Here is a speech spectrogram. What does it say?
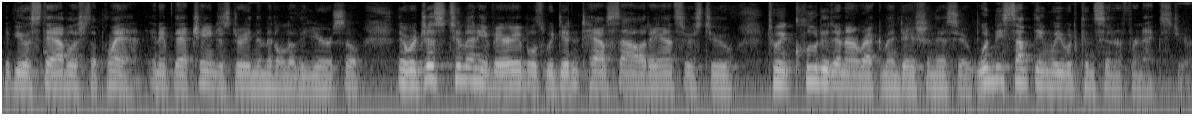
if you establish the plan, and if that changes during the middle of the year. So there were just too many variables we didn't have solid answers to, to include it in our recommendation this year. Would be something we would consider for next year.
